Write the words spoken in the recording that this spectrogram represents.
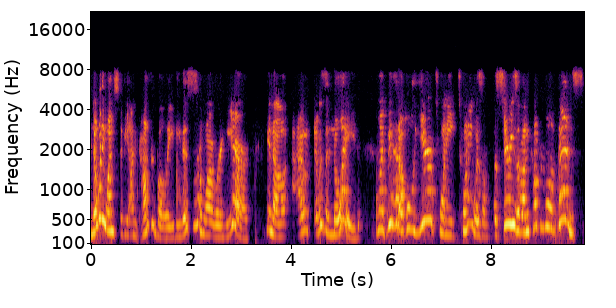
nobody wants to be uncomfortable, lady. This isn't why we're here. You know, I, I was annoyed. I'm like, we had a whole year. 2020 was a, a series of uncomfortable events.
